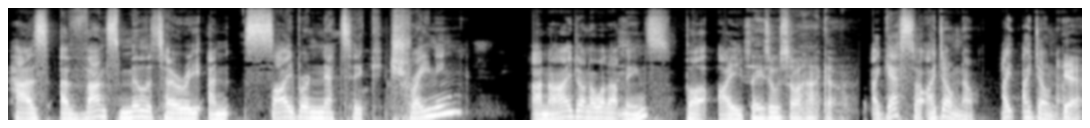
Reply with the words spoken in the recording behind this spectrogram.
has advanced military and cybernetic training, and I don't know what that means, but I So he's also a hacker. I guess so. I don't know. I, I don't know. Yeah,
